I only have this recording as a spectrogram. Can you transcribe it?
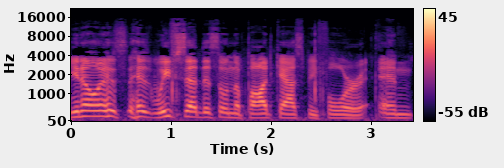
you know, it's, it's, we've said this on the podcast before, and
